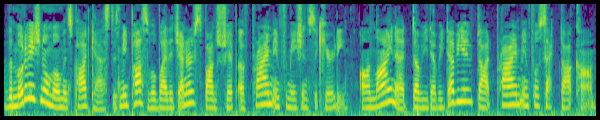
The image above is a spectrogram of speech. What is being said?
The Motivational Moments podcast is made possible by the generous sponsorship of Prime Information Security online at www.primeinfosec.com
